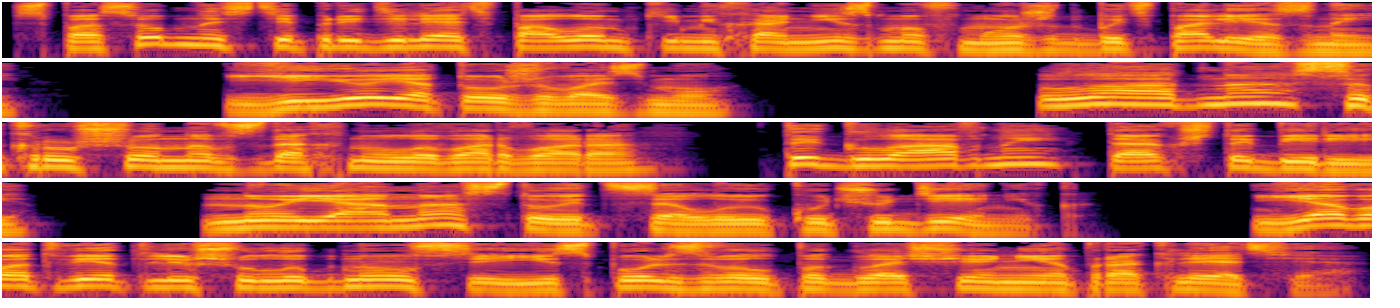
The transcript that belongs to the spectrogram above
Способность определять поломки механизмов может быть полезной. Ее я тоже возьму. «Ладно», — сокрушенно вздохнула Варвара, — «ты главный, так что бери. Но и она стоит целую кучу денег». Я в ответ лишь улыбнулся и использовал поглощение проклятия.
